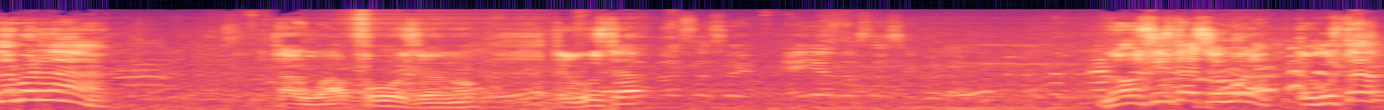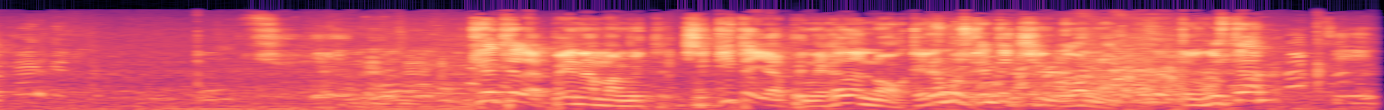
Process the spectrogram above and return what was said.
La verdad. Está guapo, o sea, ¿no? ¿Te gusta? No, sí está segura. ¿Te gusta? Quédate la pena, mamita. Chiquita y apendejada no. Queremos gente chingona. ¿Te gusta? Sí.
